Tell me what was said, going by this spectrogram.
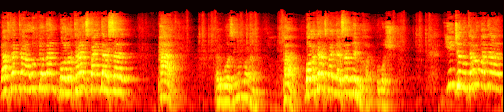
رفتن تعهد دادن بالاتر از 5 درصد. پر. ولی بازی می‌کنن. پر. بالاتر از 5 درصد نمی‌خواد. خب باشه. این جلوتر اومدن.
